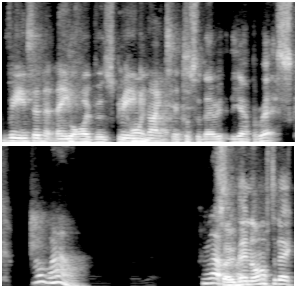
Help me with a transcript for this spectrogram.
reason that they. drivers reignited. because of their the ABBA-esque. Oh wow. Well, so then cool. after their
